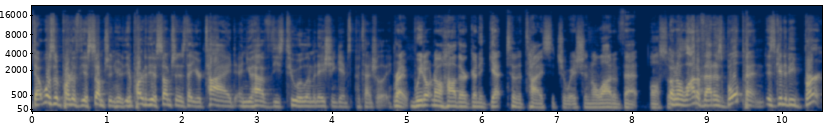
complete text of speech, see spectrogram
that wasn't part of the assumption here. The part of the assumption is that you're tied and you have these two elimination games potentially. Right. We don't know how they're going to get to the tie situation. A lot of that also. And a lot of that is bullpen is going to be burnt.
